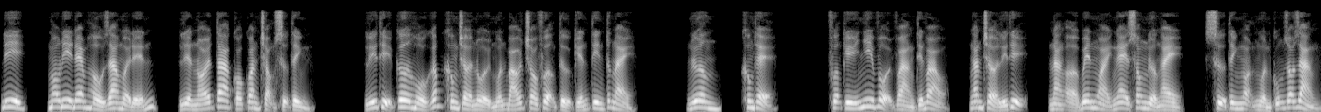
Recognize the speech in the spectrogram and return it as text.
Đi, mau đi đem hầu ra mời đến, liền nói ta có quan trọng sự tình. Lý thị cơ hồ gấp không chờ nổi muốn báo cho Phượng tử kiến tin tức này. Nương, không thể. Phượng Ký Nhi vội vàng tiến vào, ngăn trở Lý thị, nàng ở bên ngoài nghe xong nửa ngày, sự tình ngọn nguồn cũng rõ ràng,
